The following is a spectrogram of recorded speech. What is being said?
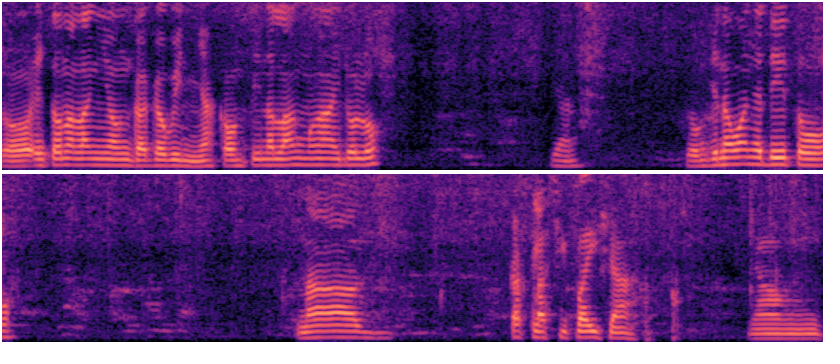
So, ito na lang yung gagawin niya. Kaunti na lang mga idol, oh. Yan. So, ang ginawa niya dito, nag-classify siya. Yung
